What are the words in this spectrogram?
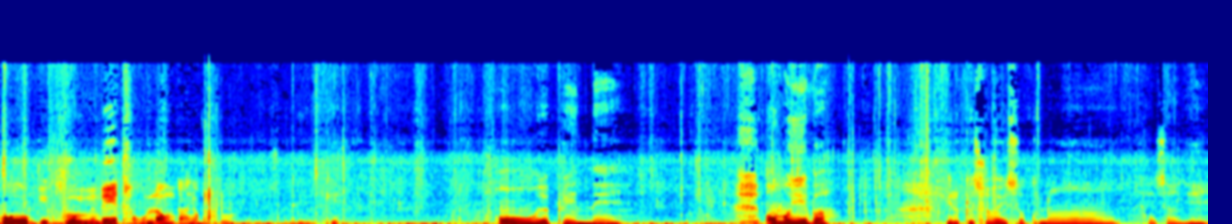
꼭이 구멍 있는데 다 올라온다 옆으로. 이렇게? 어, 옆에 있네. 어머, 얘 봐. 이렇게 숨어 있었구나. 세상에.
